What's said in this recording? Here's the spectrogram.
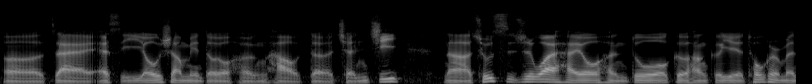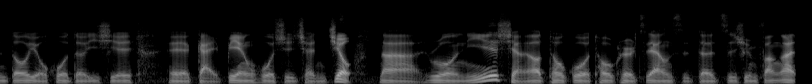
呃，在 SEO 上面都有很好的成绩。那除此之外，还有很多各行各业 talker 们都有获得一些。呃，改变或是成就。那若你也想要透过 Talker 这样子的咨询方案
